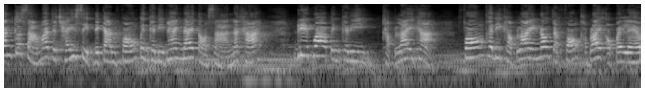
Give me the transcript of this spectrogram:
่านก็สามารถจะใช้สิทธิ์ในการฟ้องเป็นคดีแพ่งได้ต่อศาลนะคะ เรียกว่าเป็นคดีขับไล่ค่ะ ฟ้องคดีขับไล่นอกจากฟ้องขับไล่ออกไปแล้ว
